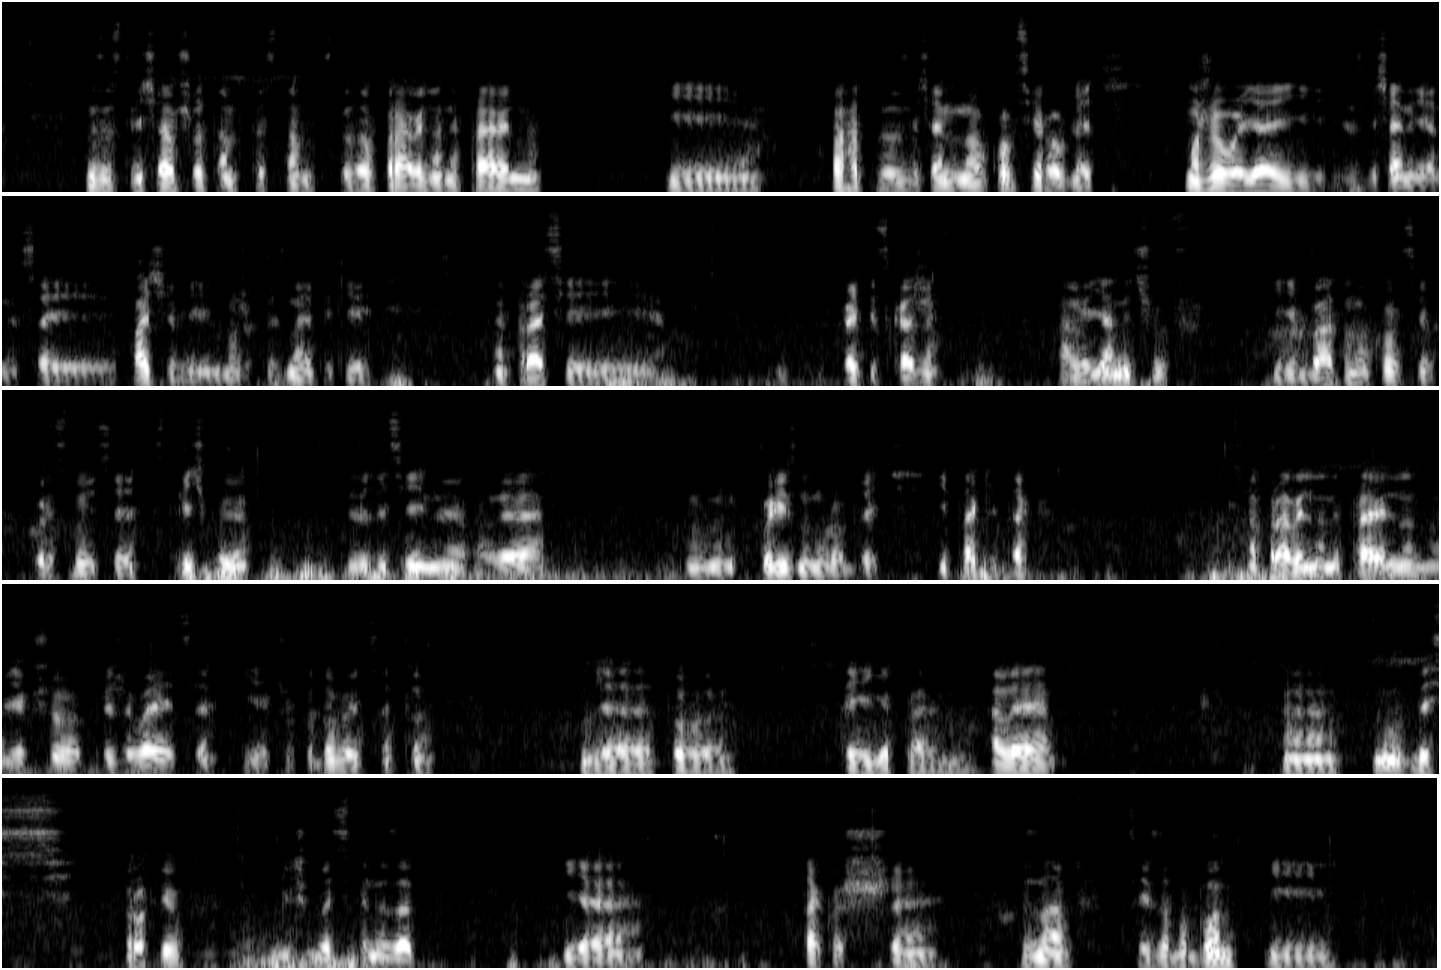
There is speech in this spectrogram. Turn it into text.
не зустрічав, що там хтось там сказав правильно, неправильно. І багато, звичайно, науковці роблять. Можливо, я і, звичайно, я не все бачив, і може хтось знає такі е, праці, і хай підскаже. Але я не чув. І багато науковців користуються стрічкою ізоляційною, але по-різному роблять і так, і так. А правильно, неправильно, ну якщо приживається і якщо подобається, то для того те і є правильно. Але ну, десь років більше 20 назад я також е, знав цей забобон і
